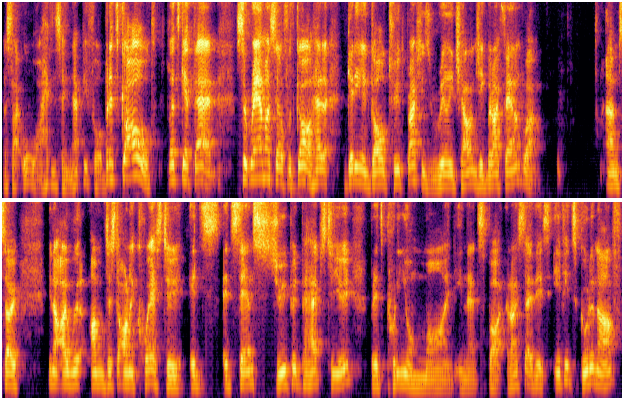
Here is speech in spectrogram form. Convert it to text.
It's like, oh, I haven't seen that before, but it's gold. Let's get that. Surround myself with gold. How to, getting a gold toothbrush is really challenging, but I found one. Um, so, you know, I w- I'm just on a quest to. It's it sounds stupid perhaps to you, but it's putting your mind in that spot. And I say this: if it's good enough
